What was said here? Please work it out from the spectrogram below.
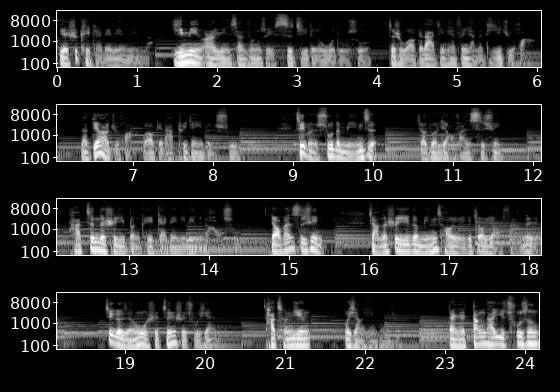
也是可以改变命运的。一命二运三风水四积德五读书，这是我要给大家今天分享的第一句话。那第二句话，我要给大家推荐一本书，这本书的名字叫做《了凡四训》，它真的是一本可以改变你命运的好书。《了凡四训》讲的是一个明朝有一个叫了凡的人，这个人物是真实出现的，他曾经不相信风水。但是当他一出生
